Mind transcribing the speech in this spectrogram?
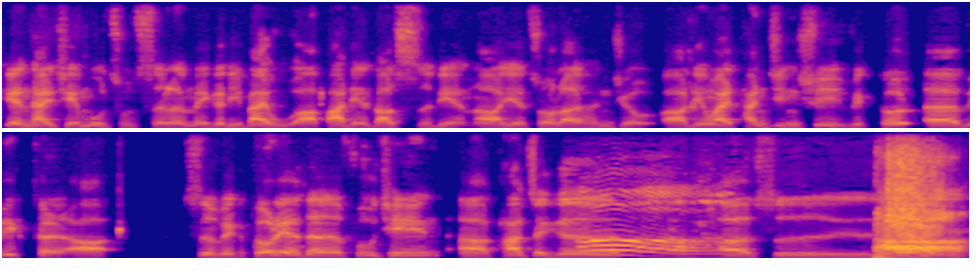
电台节目主持人，每个礼拜五啊八点到十点啊也做了很久啊。另外谭景旭 Victor 呃 Victor 啊。是 Victoria 的父亲啊，他这个、oh. 呃是啊，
